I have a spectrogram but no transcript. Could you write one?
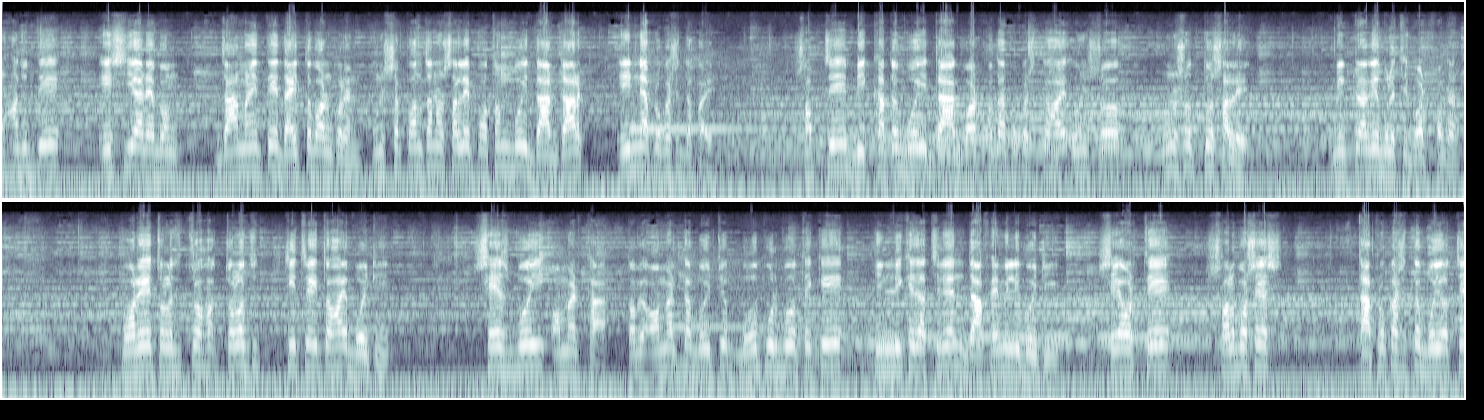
মহাযুদ্ধে এশিয়ার এবং জার্মানিতে দায়িত্ব পালন করেন। উনিশশো পঞ্চান্ন সালে প্রথম বই দ্য ডার্ক এরিনা প্রকাশিত হয়। সবচেয়ে বিখ্যাত বই দ্য গডফাদার প্রকাশিত হয় উনিশশো উনসত্তর সালে। একটু আগে বলেছি গডফাদার। পরে চলচ্চিত্র চলচ্চিত্রায়িত হয় বইটি। শেষ বই অমের্থা। তবে অমের্থা বইটি বহু পূর্ব থেকে তিনি লিখে যাচ্ছিলেন দ্য ফ্যামিলি বইটি। সে অর্থে সর্বশেষ তার প্রকাশিত বই হচ্ছে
